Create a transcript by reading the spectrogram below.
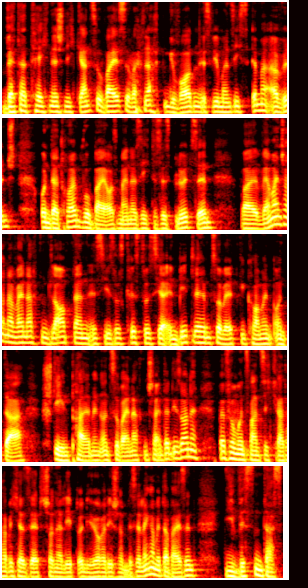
wettertechnisch nicht ganz so weiße Weihnachten geworden ist, wie man sich's immer erwünscht und erträumt, wobei aus meiner Sicht das ist Blödsinn, weil wenn man schon an Weihnachten glaubt, dann ist Jesus Christus ja in Bethlehem zur Welt gekommen und da stehen Palmen und zu Weihnachten scheint da die Sonne. Bei 25 Grad habe ich ja selbst schon erlebt und die Hörer, die schon ein bisschen länger mit dabei sind, die wissen das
